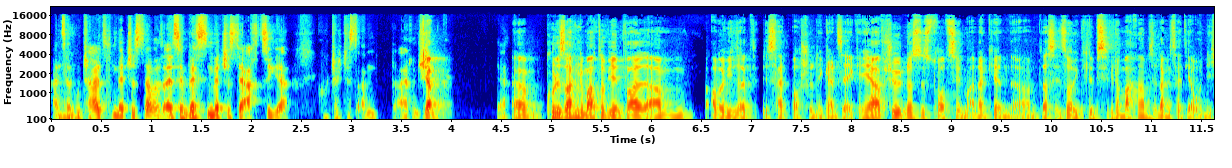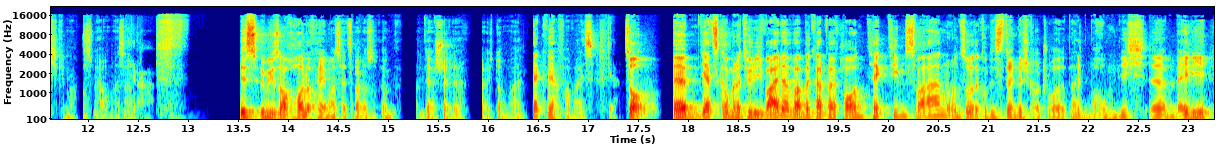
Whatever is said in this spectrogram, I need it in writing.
Eines der brutalsten Matches damals, eines der besten Matches der 80er. Guckt euch das an, Iron Sheik. Ja. Ja. Ähm, coole Sachen gemacht auf jeden Fall, ähm, aber wie gesagt, ist halt auch schon eine ganze Ecke her. Schön, dass sie es trotzdem anerkennen, ähm, dass sie solche Clips wieder machen, haben sie lange Zeit ja auch nicht gemacht, muss man auch mal sagen. Ja. Ist übrigens auch Hall of Famer seit 2005 an der Stelle. Vielleicht nochmal der Querverweis. Ja. So, ähm, jetzt kommen wir natürlich weiter, weil wir gerade bei Frauen-Tech-Teams waren und so. Da kommt das Damage Control, weil warum nicht? Äh, Bailey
